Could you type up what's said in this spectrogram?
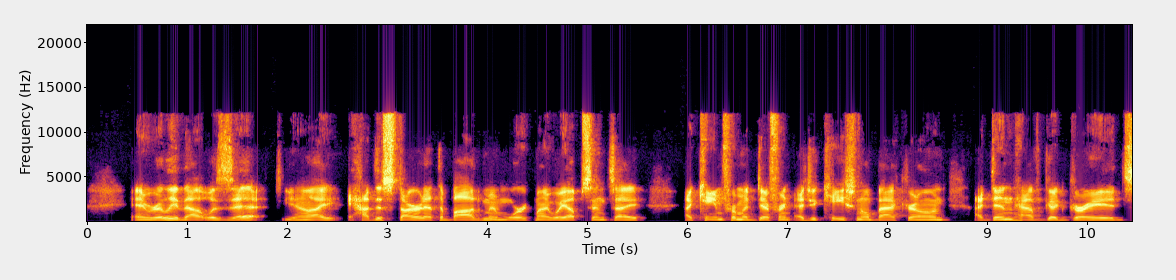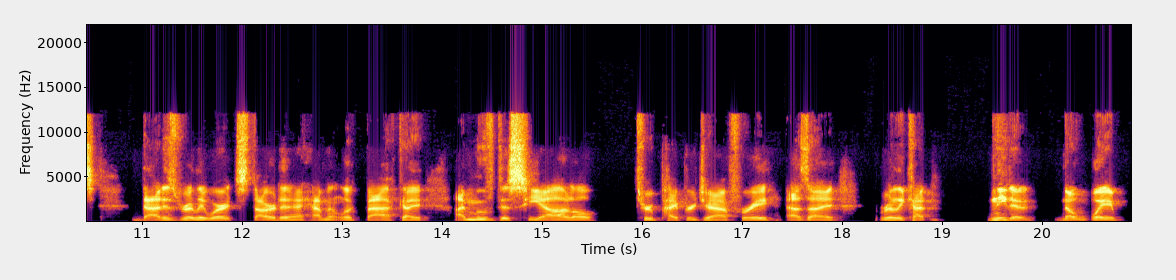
And really that was it. You know, I had to start at the bottom and work my way up since I I came from a different educational background. I didn't have good grades that is really where it started. I haven't looked back. I I moved to Seattle through Piper Jaffray as I really kind of needed no way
